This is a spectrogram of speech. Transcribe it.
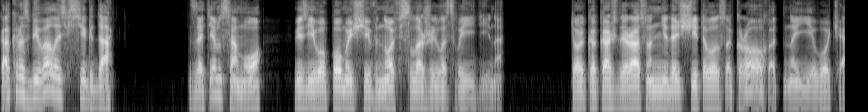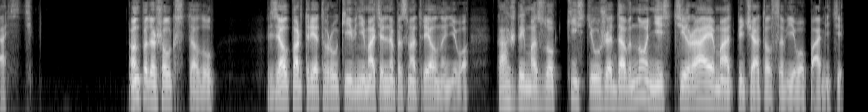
как разбивалось всегда. Затем само, без его помощи, вновь сложилось воедино. Только каждый раз он не досчитывался крохотной его части. Он подошел к столу, взял портрет в руки и внимательно посмотрел на него. Каждый мазок кисти уже давно нестираемо отпечатался в его памяти.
